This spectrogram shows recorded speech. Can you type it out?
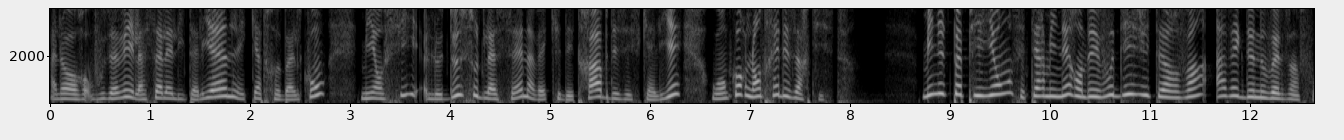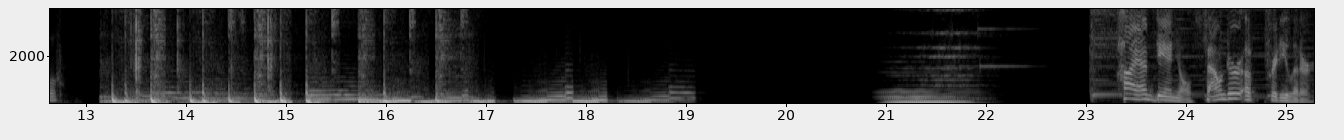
Alors, vous avez la salle à l'italienne, les quatre balcons, mais aussi le dessous de la scène avec des trappes, des escaliers ou encore l'entrée des artistes. Minute Papillon, c'est terminé. Rendez-vous 18h20 avec de nouvelles infos. Hi, I'm Daniel, founder of Pretty Litter.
